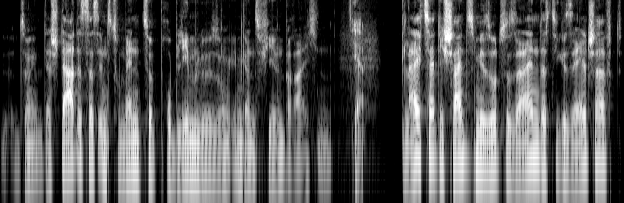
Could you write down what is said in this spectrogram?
der Staat ist das Instrument zur Problemlösung in ganz vielen Bereichen. Ja. Gleichzeitig scheint es mir so zu sein, dass die Gesellschaft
